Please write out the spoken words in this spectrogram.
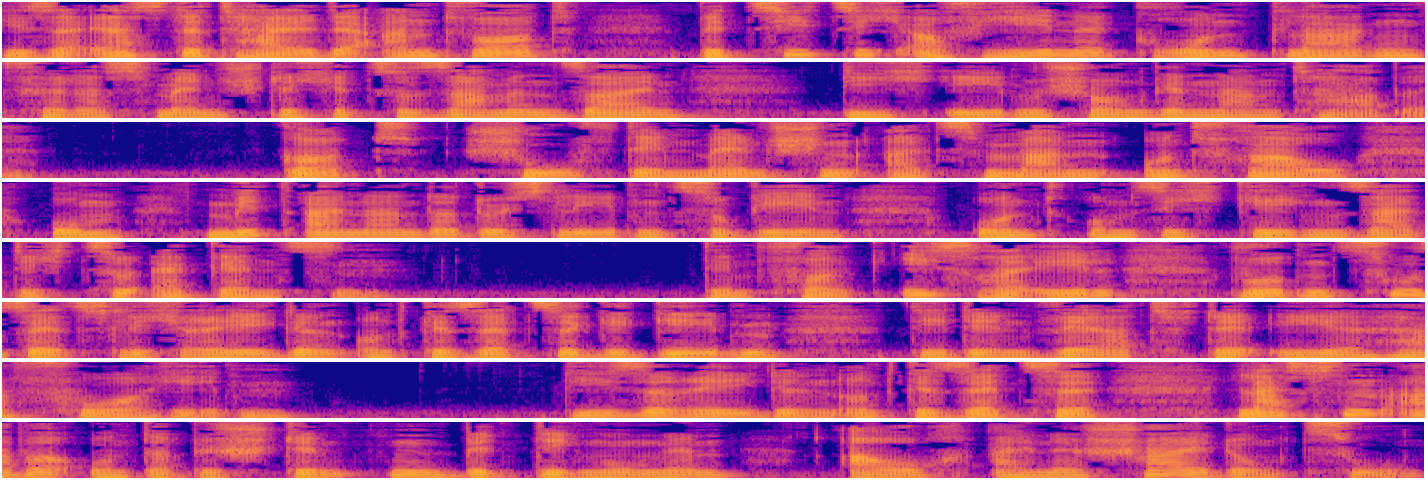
Dieser erste Teil der Antwort bezieht sich auf jene Grundlagen für das menschliche Zusammensein, die ich eben schon genannt habe. Gott schuf den Menschen als Mann und Frau, um miteinander durchs Leben zu gehen und um sich gegenseitig zu ergänzen. Dem Volk Israel wurden zusätzlich Regeln und Gesetze gegeben, die den Wert der Ehe hervorheben. Diese Regeln und Gesetze lassen aber unter bestimmten Bedingungen auch eine Scheidung zu.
